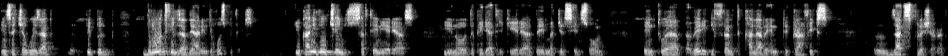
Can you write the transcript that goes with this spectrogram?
in such a way that people do not feel that they are in the hospitals. You can even change certain areas, you know, the pediatric area, the emergency and so on, into a, a very different color and graphics. Uh, that's pleasurable.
